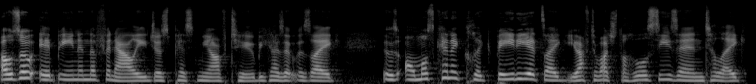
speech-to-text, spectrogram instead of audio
Also, it being in the finale just pissed me off too because it was like, it was almost kind of clickbaity. It's like you have to watch the whole season to like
